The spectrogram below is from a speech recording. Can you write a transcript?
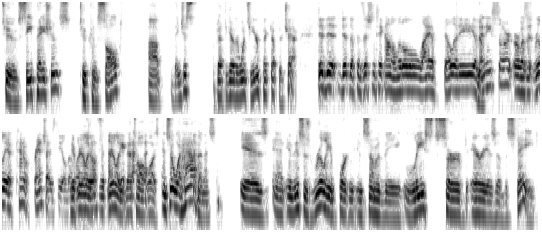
to see patients, to consult. Uh, they just got together once a year, picked up their check. Did it, did the physician take on a little liability of No. any sort, or was it really a kind of a franchise deal? It really, it really, that's all it was. And so what happens is, and, and this is really important in some of the least served areas of the state,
